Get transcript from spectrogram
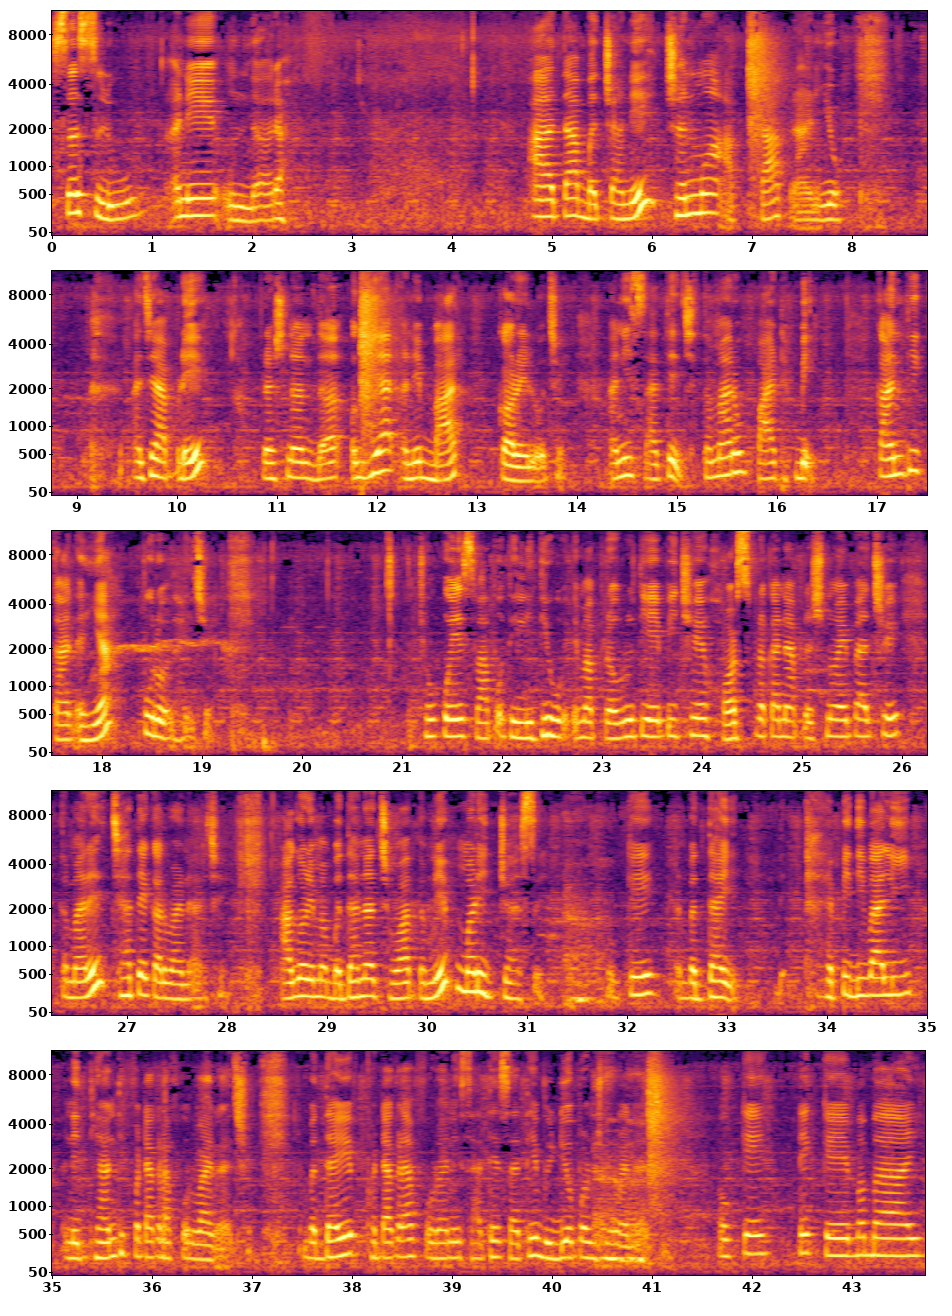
સસલું અને ઉંદર. આ હતા બચ્ચાને જન્મ આપતા પ્રાણીઓ. આજે આપણે પ્રશ્ન દ અગિયાર અને બાર કરેલો છે. આની સાથે જ તમારો પાઠ બે કાનથી કાન અહીંયા પૂરો થાય છે. જો કોઈએ સ્વાપોથી લીધી હોય તેમાં પ્રવૃત્તિ આપી છે હોર્સ પ્રકારના પ્રશ્નો આપ્યા છે, તમારે જાતે કરવાના છે. આગળ એમાં બધાના જવાબ તમને મળી જ જશે. ઓકે? બધાએ હેપી દિવાળી અને ધ્યાનથી ફટાકડા ફોડવાના છે. બધાએ ફટાકડા ફોડવાની સાથે સાથે વીડિયો પણ જોવાના છે. Okay, take care bye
